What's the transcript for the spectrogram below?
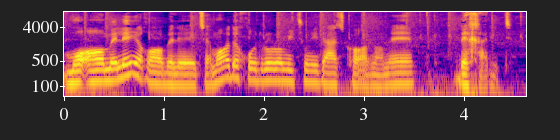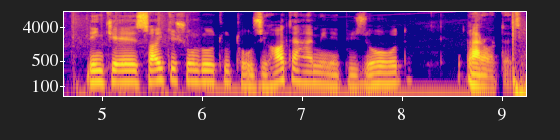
معامله قابل اعتماد خودرو رو می‌تونید از کارنامه بخرید. لینک سایتشون رو تو توضیحات همین اپیزود قرار دادیم.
